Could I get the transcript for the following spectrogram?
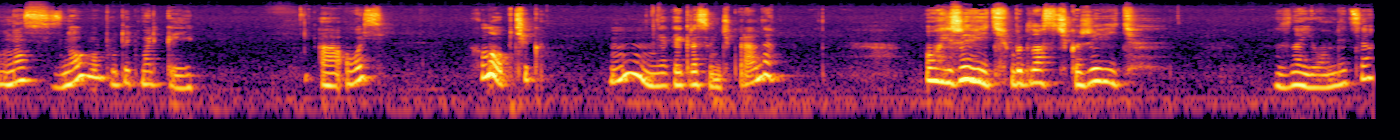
У нас знову будуть мальки. А ось хлопчик. м який красунчик, правда? Ой, живіть, будь ласка, живіть. Знайомляться.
